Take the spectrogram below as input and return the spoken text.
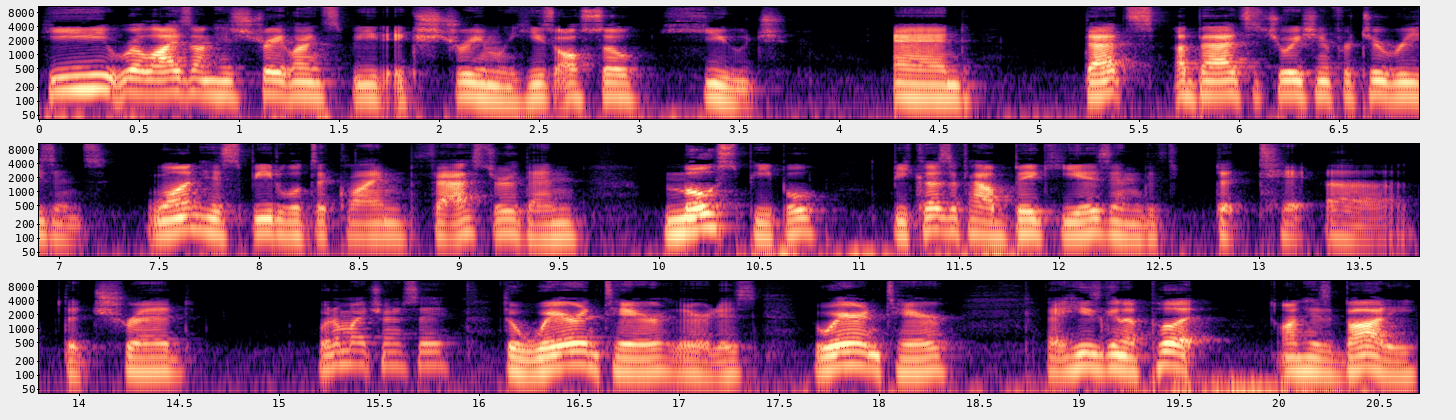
He relies on his straight line speed extremely. He's also huge. And that's a bad situation for two reasons. One, his speed will decline faster than most people because of how big he is and the the, t- uh, the tread. What am I trying to say? The wear and tear. There it is. The wear and tear that he's to put on his body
